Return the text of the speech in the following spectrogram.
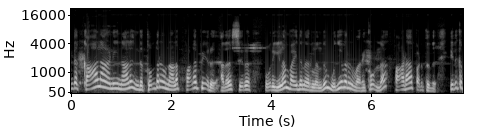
இந்த காளானினால இந்த தொந்தரவுனால பல பேர் அதாவது சிறு ஒரு இளம் வயதினர்லேருந்து முதியவர்கள் வரைக்கும் உள்ள பாடாப்படுத்துது இதுக்கு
